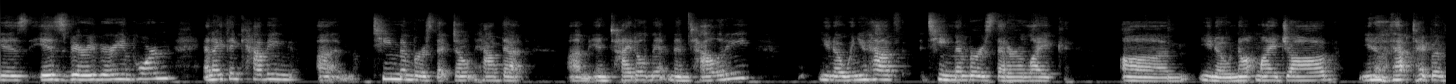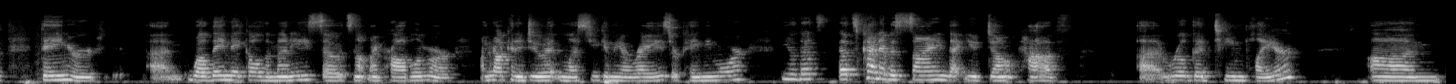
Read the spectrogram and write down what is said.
is is very very important and i think having um, team members that don't have that um, entitlement mentality you know when you have team members that are like um, you know not my job you know that type of thing or um, well they make all the money so it's not my problem or i'm not going to do it unless you give me a raise or pay me more. You know that's that's kind of a sign that you don't have a real good team player. Um,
